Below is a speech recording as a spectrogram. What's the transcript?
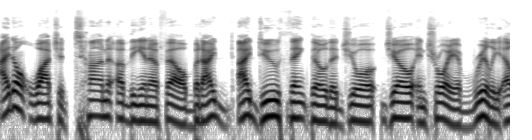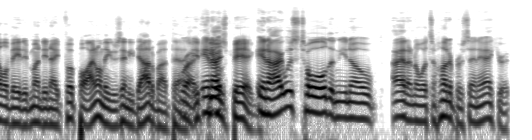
I, don't watch a ton of the NFL, but I I do think though that Joe Joe and Troy have really elevated Monday Night Football. I don't think there's any doubt about that. Right. It and feels I, big. And I was told, and you know, I don't know what's 100% accurate,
